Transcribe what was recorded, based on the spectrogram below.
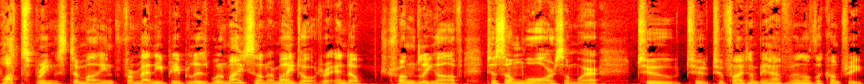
what springs to mind for many people is, will my son or my daughter end up trundling off to some war somewhere to, to, to fight on behalf of another country?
